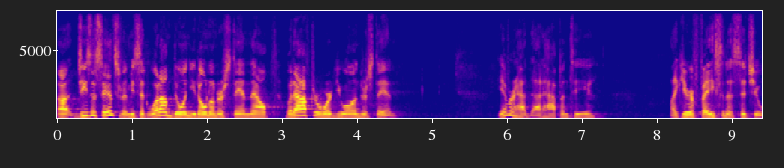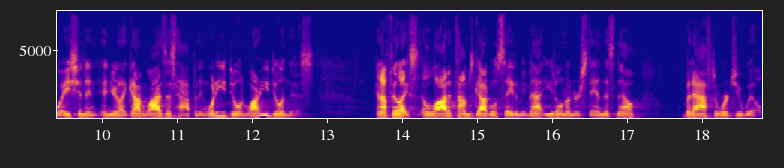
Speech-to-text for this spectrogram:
Uh, Jesus answered him. He said, What I'm doing, you don't understand now, but afterward you will understand. You ever had that happen to you? Like you're facing a situation and, and you're like, God, why is this happening? What are you doing? Why are you doing this? And I feel like a lot of times God will say to me, Matt, you don't understand this now, but afterwards you will.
